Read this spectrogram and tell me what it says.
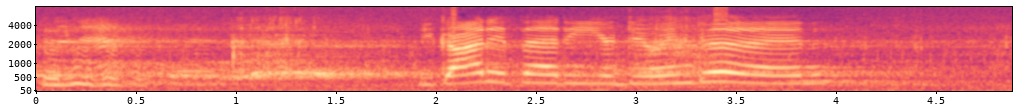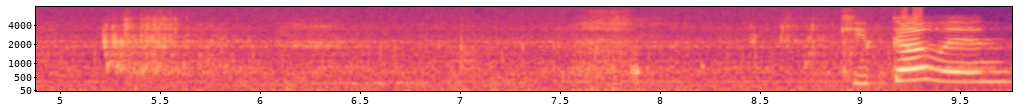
you got it, Betty. You're doing good. Keep going.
